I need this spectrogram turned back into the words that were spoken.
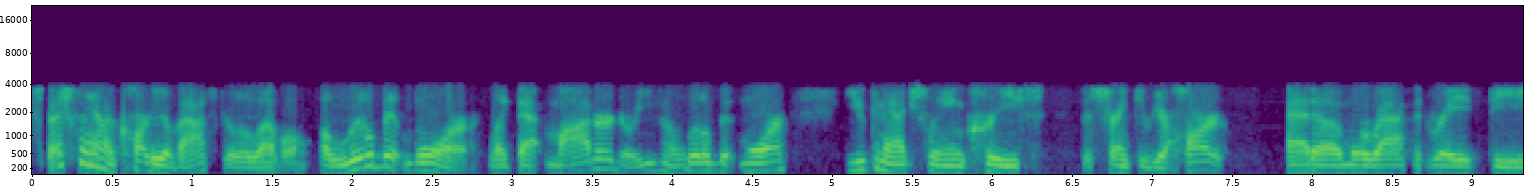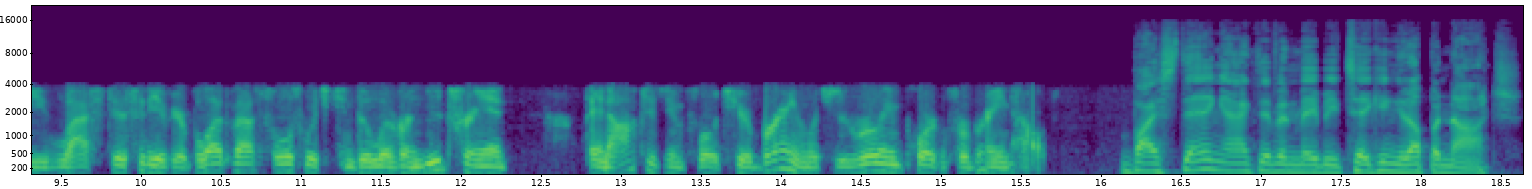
especially on a cardiovascular level, a little bit more, like that moderate or even a little bit more, you can actually increase the strength of your heart at a more rapid rate, the elasticity of your blood vessels, which can deliver nutrient and oxygen flow to your brain, which is really important for brain health. By staying active and maybe taking it up a notch,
